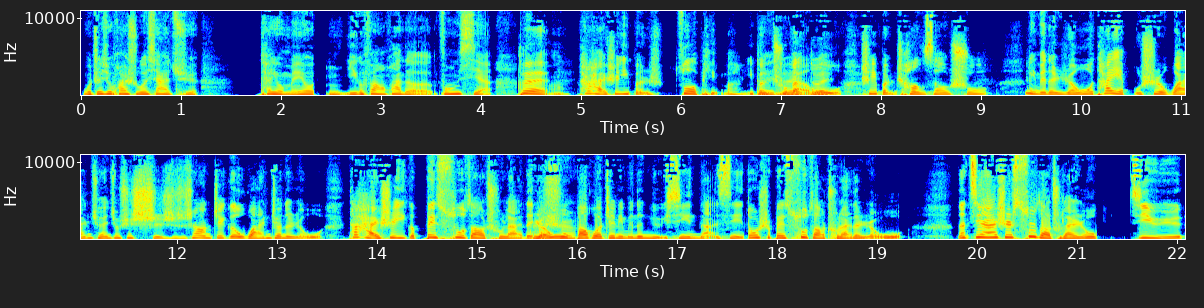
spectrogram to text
我这句话说下去，它有没有嗯一个泛化的风险？对，它还是一本作品嘛，一本出版物，是一本畅销书。里面的人物，他也不是完全就是史实上这个完整的人物，他还是一个被塑造出来的人物。包括这里面的女性、男性，都是被塑造出来的人物。那既然是塑造出来人物，基于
